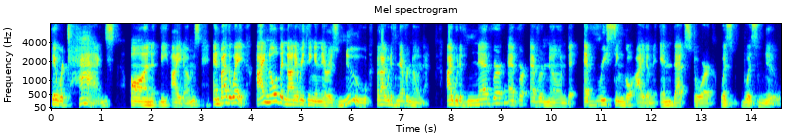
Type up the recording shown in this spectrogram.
There were tags on the items. And by the way, I know that not everything in there is new, but I would have never known that. I would have never, mm-hmm. ever, ever known that every single item in that store was was new.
